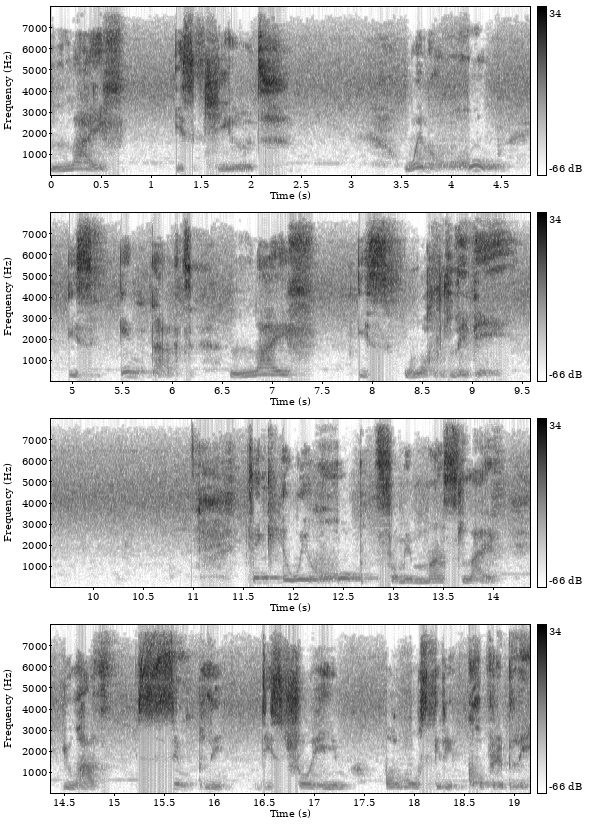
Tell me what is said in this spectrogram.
life is killed. When hope is intact, life is worth living. Take away hope from a man's life, you have simply destroyed him almost irrecoverably.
